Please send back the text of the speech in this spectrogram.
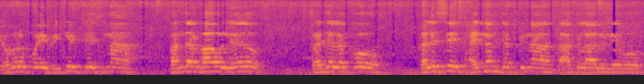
ఎవరు పోయి విజిట్ చేసిన సందర్భాలు లేదు. ప్రజలకు కలిసి ధైర్యం చెప్పిన దాఖలాలు లేవు.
